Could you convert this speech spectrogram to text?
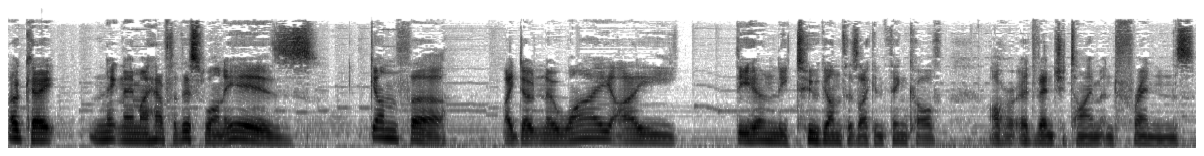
Okay, nickname I have for this one is Gunther. I don't know why. I the only two Gunthers I can think of are Adventure Time and Friends,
